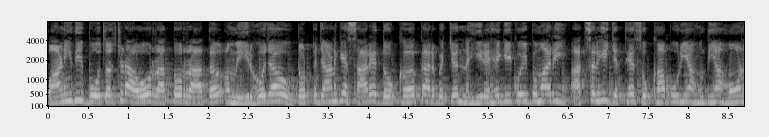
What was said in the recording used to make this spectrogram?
ਪਾਣੀ ਦੀ ਬੋਤਲ ਚੜਾਓ, ਰਾਤੋਂ ਰਾਤ ਅਮੀਰ ਹੋ ਜਾਓ। ਟੁੱਟ ਜਾਣਗੇ ਸਾਰੇ ਦੁੱਖ, ਘਰ ਵਿੱਚ ਨਹੀਂ ਰਹੇਗੀ ਕੋਈ ਬਿਮਾਰੀ। ਅਕਸਰ ਹੀ ਜਿੱਥੇ ਸੁੱਖਾਂ ਪੂਰੀਆਂ ਹੁੰਦੀਆਂ ਹੋਣ,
